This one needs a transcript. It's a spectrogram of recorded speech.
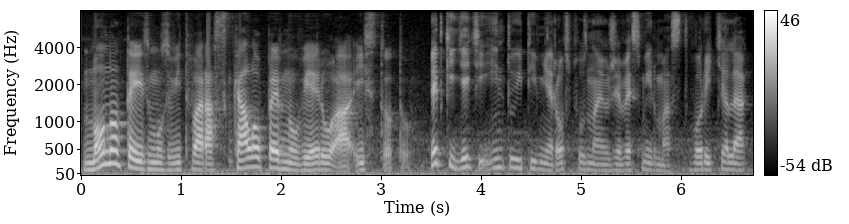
Monoteizmus vytvára skalopevnú vieru a istotu. Všetky deti intuitívne rozpoznajú, že vesmír má stvoriteľa.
